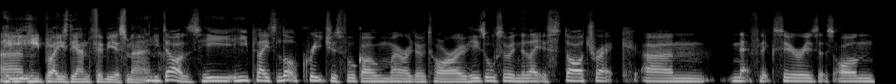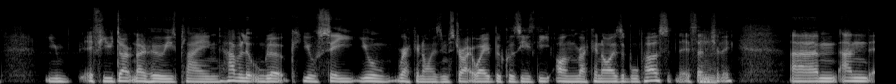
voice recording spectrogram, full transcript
He, he plays the amphibious man. He does. He he plays a lot of creatures for Guillermo del Toro. He's also in the latest Star Trek um, Netflix series that's on. You, if you don't know who he's playing, have a little look. You'll see. You'll recognise him straight away because he's the unrecognisable person, essentially. Um, and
